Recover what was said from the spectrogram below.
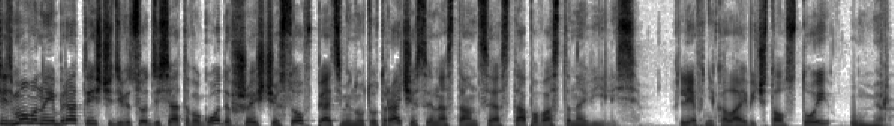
7 ноября 1910 года в 6 часов 5 минут утра часы на станции Остапова остановились. Лев Николаевич Толстой умер.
